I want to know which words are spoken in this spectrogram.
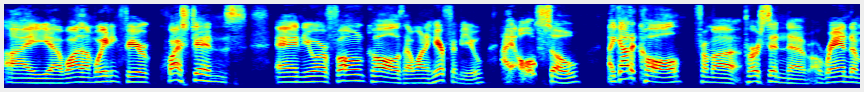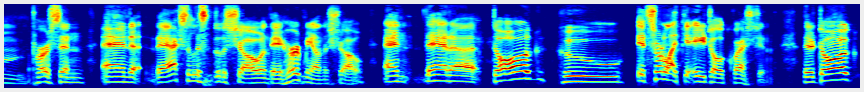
I, uh, while I'm waiting for your questions and your phone calls, I want to hear from you. I also I got a call from a person, a, a, random person, and they actually listened to the show and they heard me on the show. And they had a dog who, it's sort of like the age old question. Their dog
